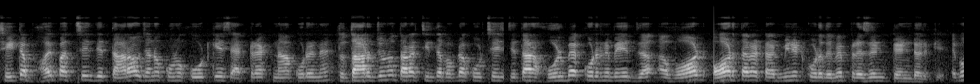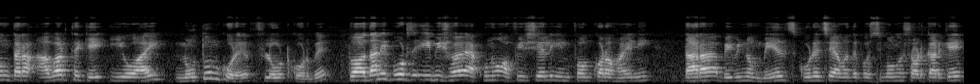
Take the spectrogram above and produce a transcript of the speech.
সেইটা ভয় পাচ্ছে যে তারাও যেন কোনো কোর্ট কেস অ্যাট্রাক্ট না করে নেয়। তো তার জন্য তারা চিন্তা ভাবনা করছে যে তারা হোল্ড ব্যাক করে নেবে দ্য অ্যাওয়ার্ড অর তারা টার্মিনেট করে দেবে প্রেজেন্ট টেন্ডারকে এবং তারা আবার থেকে ইওআই নতুন করে ফ্লোট করবে। তো আদানি পোর্টস এই বিষয়ে এখনও অফিসিয়ালি ইনফর্ম করা হয়নি। তারা বিভিন্ন মেলস করেছে আমাদের পশ্চিমবঙ্গ সরকারকে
